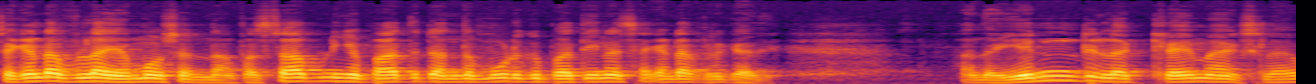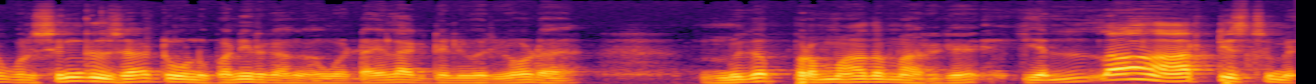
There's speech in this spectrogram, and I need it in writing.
செகண்ட் ஹாஃப்லாம் ஃபுல்லாக எமோஷன் தான். ஃபஸ்ட் ஹாஃப் நீங்கள் பார்த்துட்டு அந்த மூடுக்கு பார்த்தீங்கன்னா செகண்ட் ஹாஃப் இருக்காது. அந்த எண்டில் கிளைமேக்ஸில் ஒரு சிங்கிள் ஷாட் ஒன்று பண்ணியிருக்காங்க அவங்க டைலாக் டெலிவரியோட மிக பிரமாதமாக இருக்குது எல்லா ஆர்டிஸ்ட்டுமே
